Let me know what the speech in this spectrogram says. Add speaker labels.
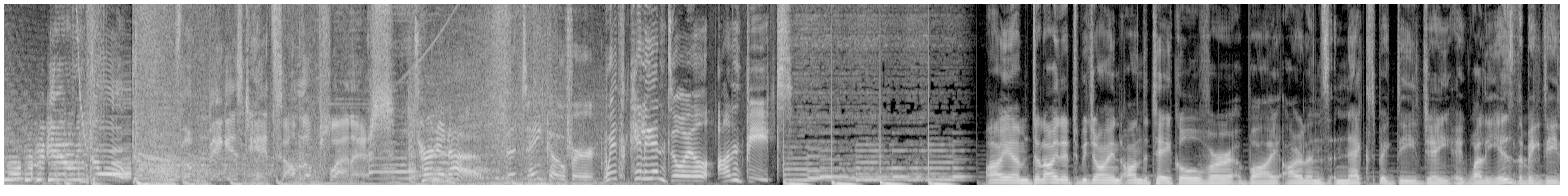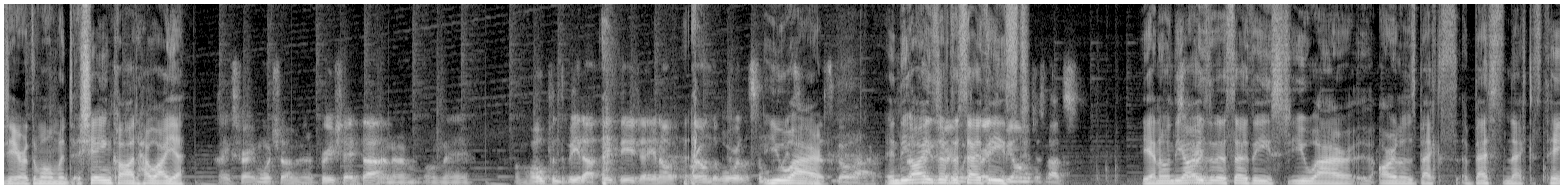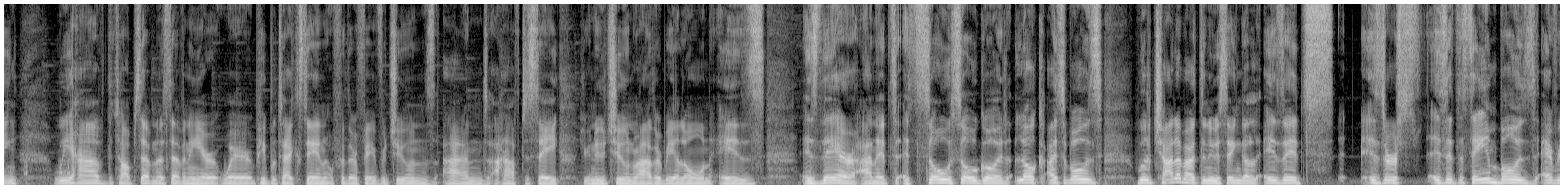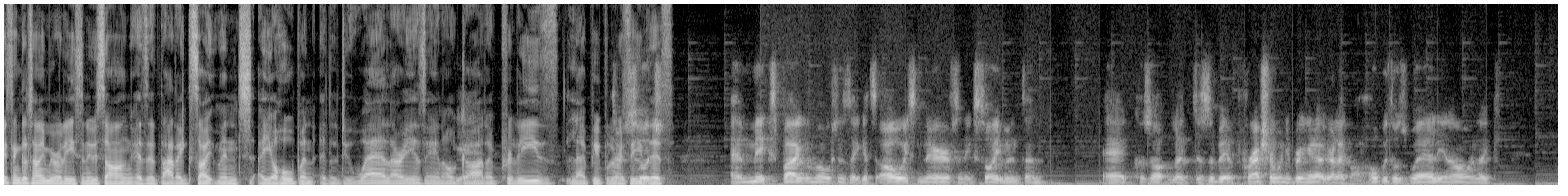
Speaker 1: Here we go.
Speaker 2: The biggest hits on the planet.
Speaker 3: Turn it up. The Takeover with Cillian Doyle on Beat.
Speaker 4: I am delighted to be joined on the takeover by Ireland's next big DJ. Well, he is the big DJ here at the moment. Shane Codd, how are you?
Speaker 5: Thanks very much. I mean, I appreciate that, and I'm I'm, uh, I'm hoping to be that big DJ, you know, around the world at some
Speaker 4: You
Speaker 5: point. so
Speaker 4: are.
Speaker 5: let's go. uh,
Speaker 4: In the
Speaker 5: and
Speaker 4: eyes of the
Speaker 5: very. Great to be
Speaker 4: Southeast.
Speaker 5: on with you,
Speaker 4: no, in the
Speaker 5: Sorry.
Speaker 4: eyes of the southeast, you are Ireland's best, best next thing. We have the top seven of seven here, where people text in for their favorite tunes, and I have to say, your new tune, "Rather Be Alone," is is there, and it's it's so so good. Look, I suppose we'll chat about the new single. Is it is there is it the same buzz every single time you release a new song? Is it that excitement? Are you hoping it'll do well? Or Are you saying, "Oh
Speaker 5: Yeah.
Speaker 4: God, I please let people
Speaker 5: There's
Speaker 4: receive this"?
Speaker 5: A mixed bag of emotions. Like it's always nerves and excitement, and because uh, like there's a bit of pressure when you bring it out. You're like, oh, I hope it does well, you know, and like.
